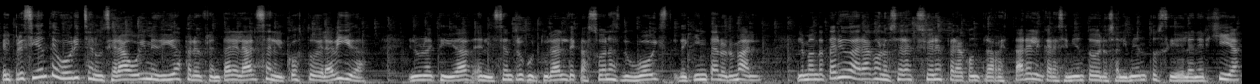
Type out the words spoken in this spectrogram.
El presidente Boric anunciará hoy medidas para enfrentar el alza en el costo de la vida, en una actividad en el Centro Cultural de Casonas du Bois de Quinta Normal, el mandatario dará a conocer acciones para contrarrestar el encarecimiento de los alimentos y de la energía,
